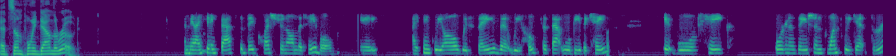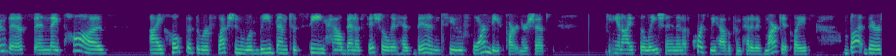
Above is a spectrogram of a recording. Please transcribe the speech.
at some point down the road. I mean, I think that's the big question on the table. I think we all would say that we hope that that will be the case. It will take organizations, once we get through this and they pause, I hope that the reflection will lead them to see how beneficial it has been to form these partnerships in isolation. And of course, we have a competitive marketplace, but there are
